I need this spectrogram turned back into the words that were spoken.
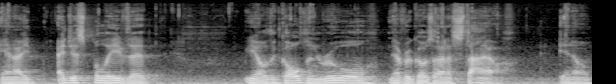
and I, I just believe that, you know, the golden rule never goes out of style. You know,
